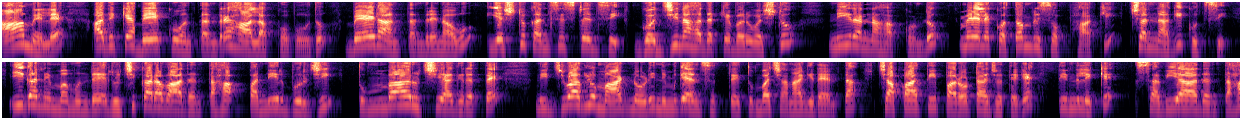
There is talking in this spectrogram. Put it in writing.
ಆಮೇಲೆ ಅದಕ್ಕೆ ಬೇಕು ಅಂತಂದ್ರೆ ಹಾಲು ಹಾಕೋಬಹುದು ಬೇಡ ಅಂತಂದ್ರೆ ನಾವು ಎಷ್ಟು ಕನ್ಸಿಸ್ಟೆನ್ಸಿ ಗೊಜ್ಜಿನ ಹದಕ್ಕೆ ಬರುವಷ್ಟು ನೀರನ್ನ ಹಾಕೊಂಡು ಮೇಲೆ ಕೊತ್ತಂಬರಿ ಸೊಪ್ಪು ಹಾಕಿ ಚೆನ್ನಾಗಿ ಕುದಿಸಿ. ಈಗ ನಿಮ್ಮ ಮುಂದೆ ರುಚಿಕರವಾದಂತಹ ಪನ್ನೀರ್ ಬುರ್ಜಿ ತುಂಬಾ ರುಚಿಯಾಗಿರುತ್ತೆ. ನಿಜವಾಗ್ಲೂ ಮಾಡಿ ನೋಡಿ ನಿಮಗೆ ಅನ್ಸುತ್ತೆ ತುಂಬಾ ಚೆನ್ನಾಗಿದೆ ಅಂತ. ಚಪಾತಿ, ಪರೋಟ ಜೊತೆಗೆ ತಿನ್ನಲಿಕ್ಕೆ ಸವಿಯಾದಂತಹ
